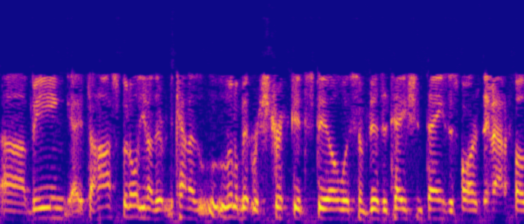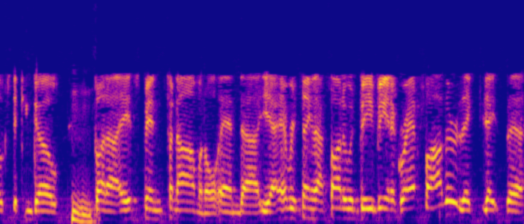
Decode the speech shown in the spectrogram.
uh, being at the hospital. You know, they're kind of a little bit restricted still with some visitation things as far as the amount of folks that can go. But uh, it's been phenomenal, and uh, yeah, everything that I thought it would be being a grandfather. They, they the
